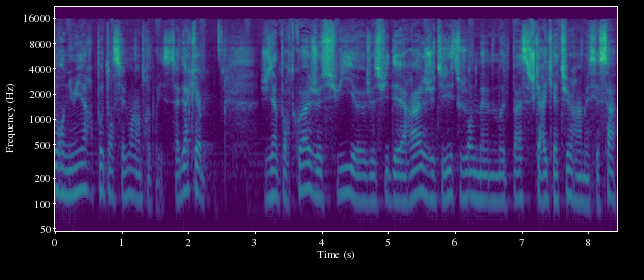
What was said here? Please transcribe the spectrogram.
pour nuire potentiellement à l'entreprise. C'est-à-dire que je dis n'importe quoi, je suis, euh, je suis DRH, j'utilise toujours le même mot de passe, je caricature, hein, mais c'est ça.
